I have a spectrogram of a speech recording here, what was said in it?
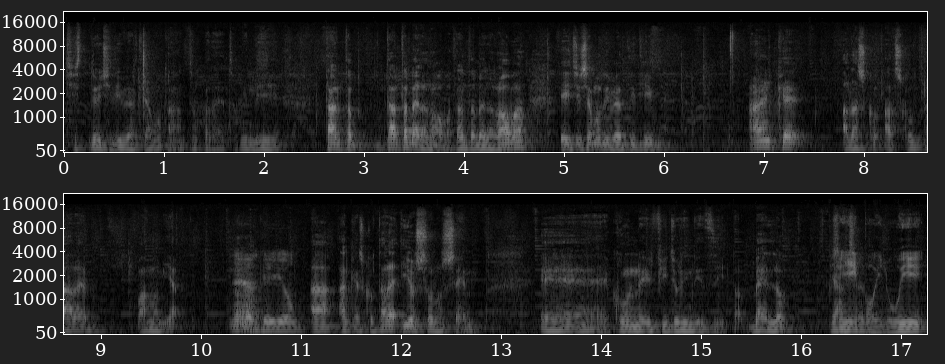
ci- noi ci divertiamo tanto qua dentro, quindi tanta, tanta bella roba, tanta bella roba e ci siamo divertiti anche ad asco- ascoltare, mamma mia, Eh, anche io. a- anche ascoltare Io sono Sam eh, con il featuring di Zippa, bello, piace. Sì, poi lui,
